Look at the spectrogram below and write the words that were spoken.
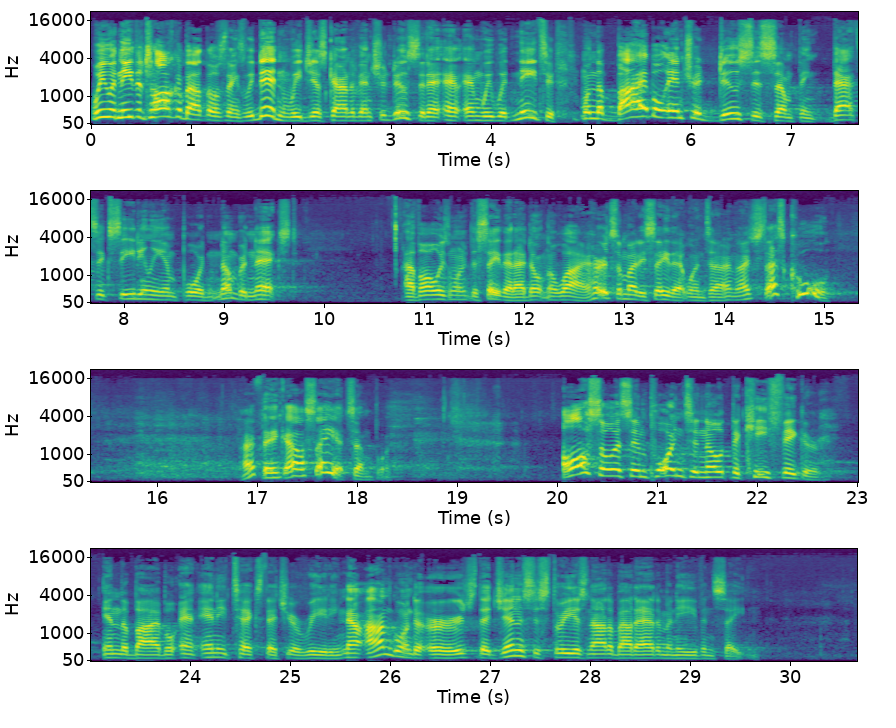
We would need to talk about those things. We didn't. We just kind of introduced it, and, and, we would need to. When the Bible introduces something, that's exceedingly important. Number next, I've always wanted to say that. I don't know why. I heard somebody say that one time. I just, that's cool. I think I'll say at some point. Also, it's important to note the key figure in the Bible and any text that you're reading. Now, I'm going to urge that Genesis 3 is not about Adam and Eve and Satan.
